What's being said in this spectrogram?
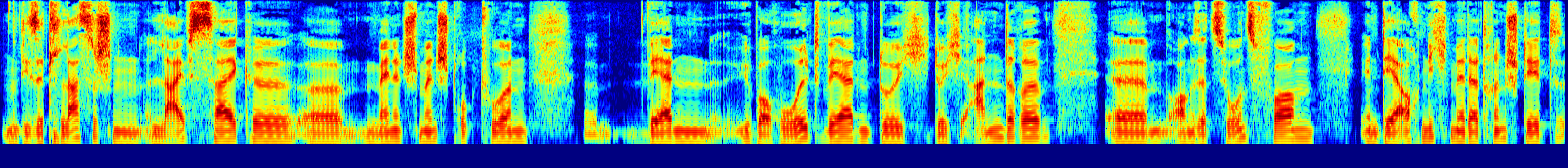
Und diese klassischen Lifecycle-Management-Strukturen äh, äh, werden überholt werden durch, durch andere Organisationsformen, in der auch nicht mehr da drin steht,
